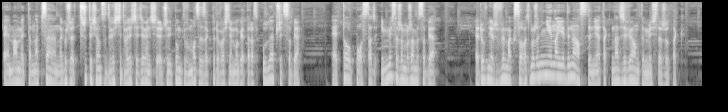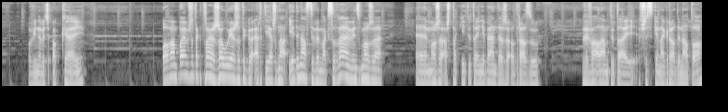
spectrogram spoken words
e, Mamy tam napisane na górze 3229, e, czyli punktów mocy, za które właśnie mogę teraz ulepszyć sobie e, tą postać. I myślę, że możemy sobie również wymaksować. Może nie na 11, nie? Tak na 9 myślę, że tak powinno być ok. Bo wam powiem, że tak trochę żałuję, że tego RT aż na 11 wymaksowałem, więc może e, może aż taki tutaj nie będę, że od razu wywalam tutaj wszystkie nagrody na to.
